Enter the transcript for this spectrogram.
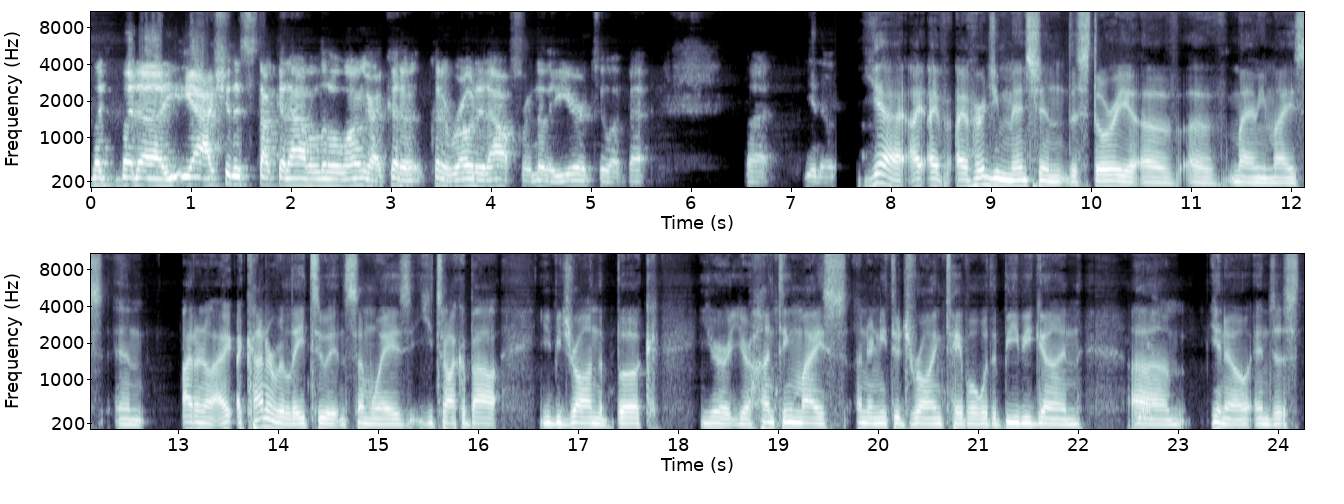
But but uh yeah i should have stuck it out a little longer. I could have could have wrote it out for another year or two i bet. But you know. Yeah, I, I've I've heard you mention the story of of Miami Mice, and I don't know. I, I kind of relate to it in some ways. You talk about you'd be drawing the book, you're you're hunting mice underneath your drawing table with a BB gun, um, you know, and just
